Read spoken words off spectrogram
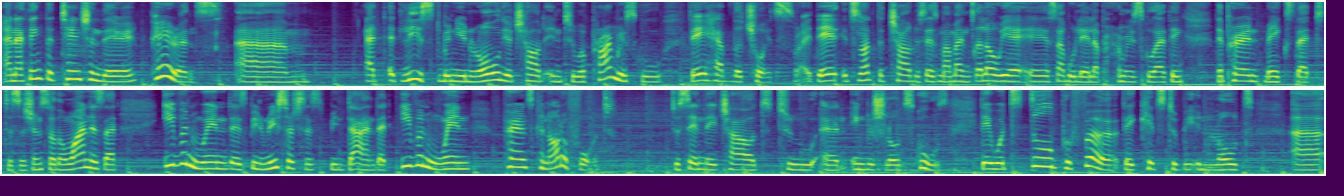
And I think the tension there, parents, um, at, at least when you enroll your child into a primary school, they have the choice, right? They, it's not the child who says, Mama, sabulela primary school. I think the parent makes that decision. So the one is that even when there's been research that's been done, that even when parents cannot afford to send their child to an English load schools, they would still prefer their kids to be enrolled uh,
